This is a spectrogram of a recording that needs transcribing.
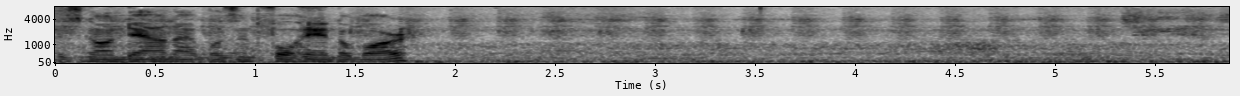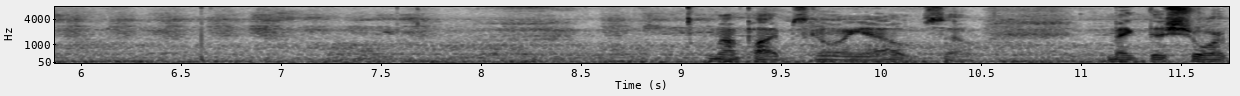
has gone down. I was in full handlebar. My pipe's going out, so make this short.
